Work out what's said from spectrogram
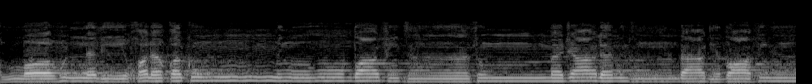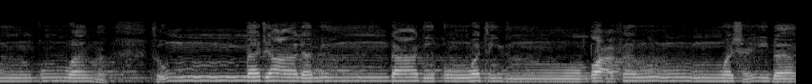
الله الذي خلقكم من ضعف ثم جعل من بعد ضعف قوة ثم جعل من بعد قوة ضعفا وشيبا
